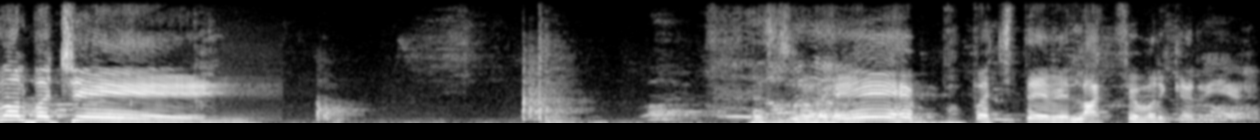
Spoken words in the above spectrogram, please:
बॉल बचे बचते हुए लाख फेवर कर रही है।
